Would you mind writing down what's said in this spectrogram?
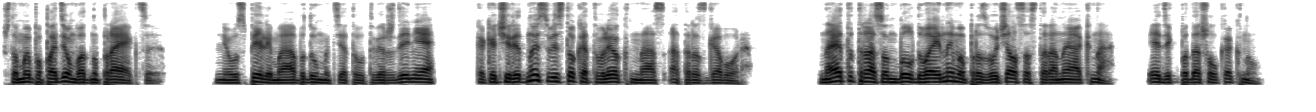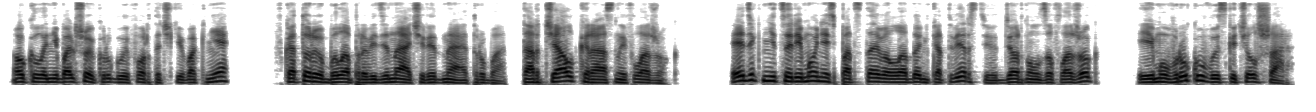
что мы попадем в одну проекцию. Не успели мы обдумать это утверждение, как очередной свисток отвлек нас от разговора. На этот раз он был двойным и прозвучал со стороны окна. Эдик подошел к окну. Около небольшой круглой форточки в окне, в которую была проведена очередная труба, торчал красный флажок. Эдик, не церемонясь, подставил ладонь к отверстию, дернул за флажок, и ему в руку выскочил шар.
